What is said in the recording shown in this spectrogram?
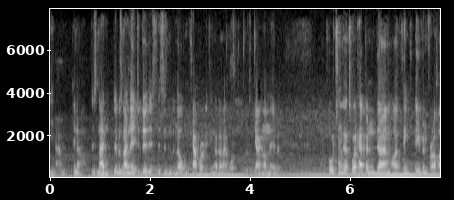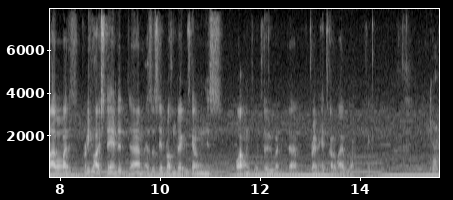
you know, you know, there's no there was no need to do this. This isn't the Melbourne Cup or anything. I don't know what was going on there, but unfortunately, that's what happened. Um, I think even for a highway, this is pretty high standard. Um, as I said, Rothenberg was going to win this by a length or two, and um, Dreamhead's got away with one. I think. Okay.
